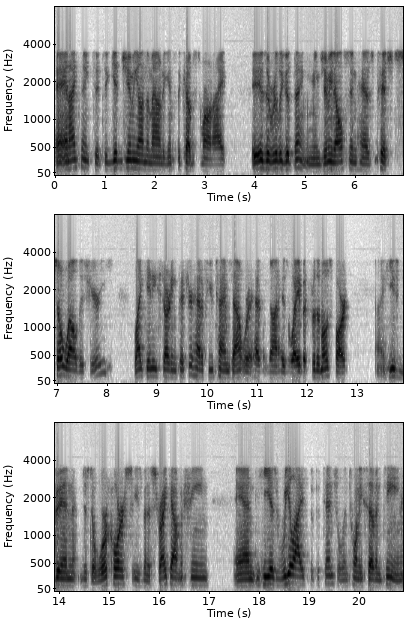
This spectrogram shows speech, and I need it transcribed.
And I think to to get Jimmy on the mound against the Cubs tomorrow night is a really good thing. I mean, Jimmy Nelson has pitched so well this year. He's like any starting pitcher, had a few times out where it hasn't gone his way, but for the most part, uh, he's been just a workhorse. He's been a strikeout machine, and he has realized the potential in 2017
